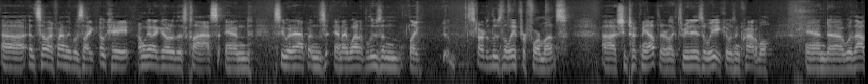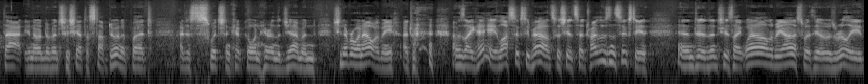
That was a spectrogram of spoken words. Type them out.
uh, and so I finally was like, "Okay, I'm going to go to this class and see what happens." And I wound up losing like started losing the weight for four months. Uh, she took me out there like three days a week. It was incredible. And uh, without that, you know, and eventually she had to stop doing it. But I just switched and kept going here in the gym. And she never went out with me. I, tried, I was like, hey, lost 60 pounds. Because she had said, try losing 60. And uh, then she's like, well, to be honest with you, it was really,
